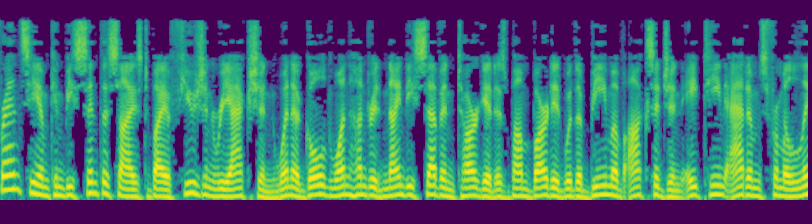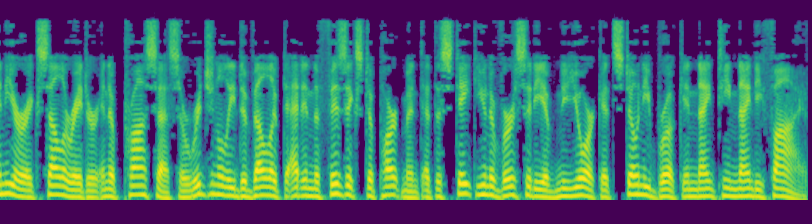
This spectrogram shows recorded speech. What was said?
Francium can be synthesized by a fusion reaction when a gold-197 target is bombarded with a beam of oxygen-18 atoms from a linear accelerator in a process originally developed at in the physics department at the State University of New York at Stony Brook in 1995.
